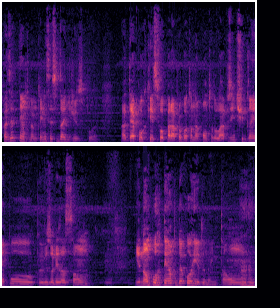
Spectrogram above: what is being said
fazer tempo, né? Não tem necessidade disso, porra. Até porque se for parar pra botar na ponta do lápis, a gente ganha por, por visualização e não por tempo decorrido, né? Então. Uhum.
